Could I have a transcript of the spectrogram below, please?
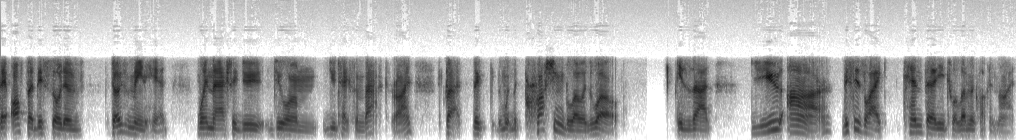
they offer this sort of dopamine hit when they actually do do um you text them back, right? But the the crushing blow as well is that you are. This is like ten thirty to eleven o'clock at night.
